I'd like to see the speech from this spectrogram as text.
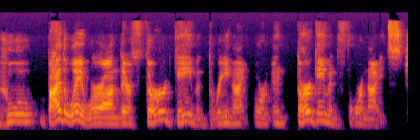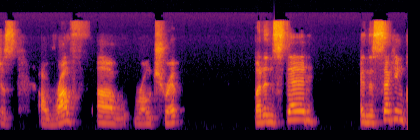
who, by the way, were on their third game in three nights or in third game in four nights. Just a rough uh, road trip. But instead, in the second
